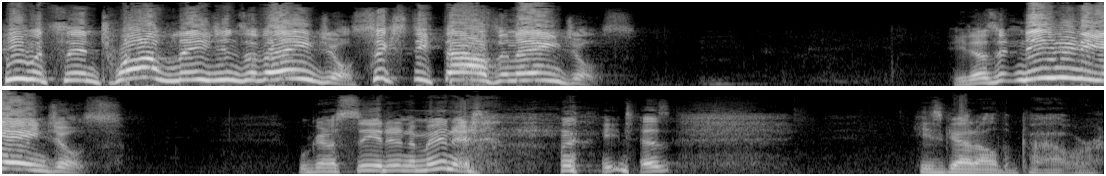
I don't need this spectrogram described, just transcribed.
he would send 12 legions of angels, 60,000 angels. He doesn't need any angels. We're going to see it in a minute. he does. He's got all the power.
